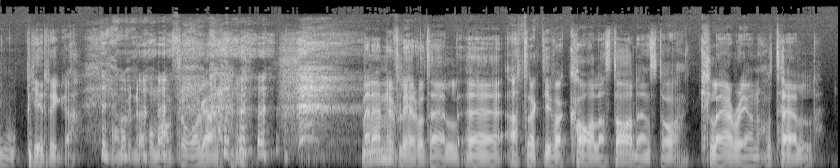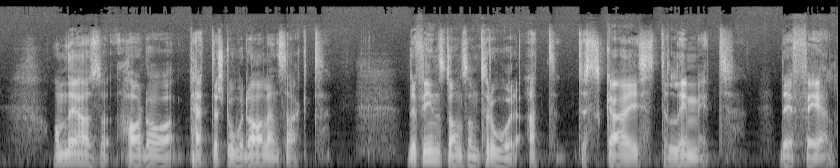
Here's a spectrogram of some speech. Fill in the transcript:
opirriga om, om man frågar. Men ännu fler hotell. Eh, attraktiva Karlastadens då, Clarion Hotel. Om det har, har då Petter Stordalen sagt. Det finns de som tror att the sky's the limit. Det är fel.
